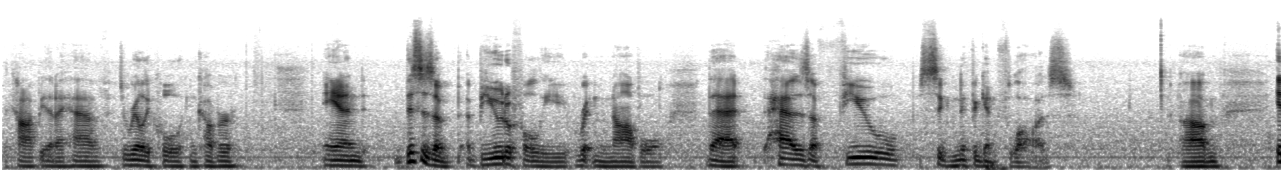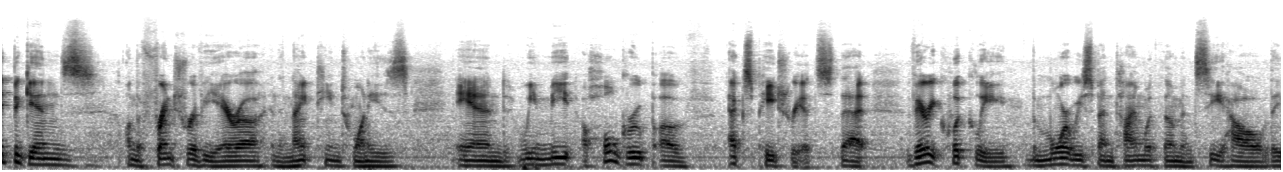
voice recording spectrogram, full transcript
the copy that I have. It's a really cool looking cover. And this is a, a beautifully written novel that has a few significant flaws. Um, it begins on the French Riviera in the 1920s, and we meet a whole group of expatriates that very quickly, the more we spend time with them and see how they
